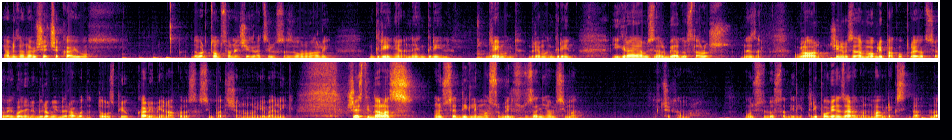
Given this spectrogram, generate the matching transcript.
ja mislim da najviše čekaju, dobro, Thompson neće igrati cijelu sezonu, ali Green, ne Green, Draymond, Draymond Green. Igra, ja mislim da li bija dosta loš, ne znam. Uglavnom, čini mi se da bi mogli ipak u play ove godine, bilo bi im drago da to uspiju. Karim je onako dosta simpatičan, ono jeben lik. Šesti Dallas, oni su se digli masu, bili su zadnji, ja mislim, čekamo. Oni su se dosta digli, tri pobjede zaradom, Mavericks, da, da.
